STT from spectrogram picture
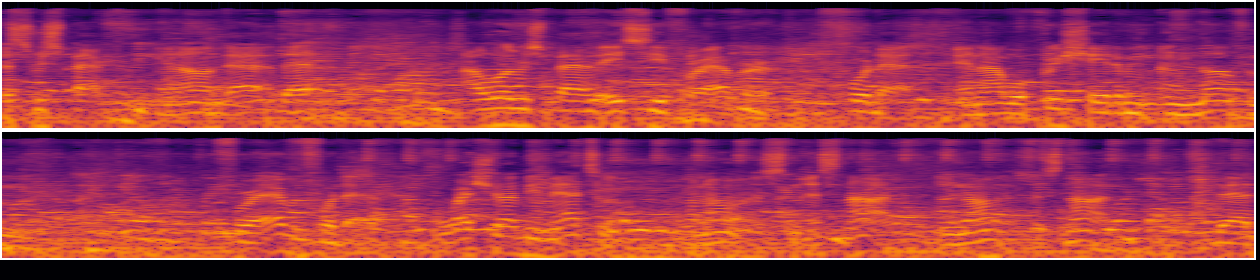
it's, respect. You know that that I will respect AC forever for that, and I will appreciate him and love him forever for that. Why should I be mad to him? You know, it's, it's not. You know, it's not that.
